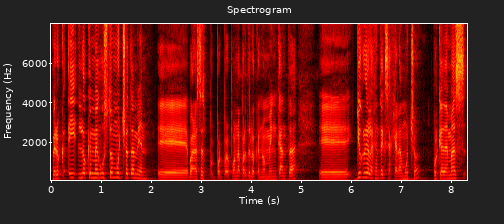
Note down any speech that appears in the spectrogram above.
pero lo que me gustó mucho también, eh, bueno, esto es por, por- por una parte lo que no me encanta. eh, yo creo que la gente exagera mucho, porque además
